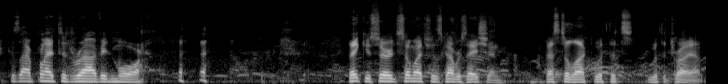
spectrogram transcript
because I plan to drive it more. Thank you, Serge, so much for this conversation. Best of luck with its with the Triumph.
